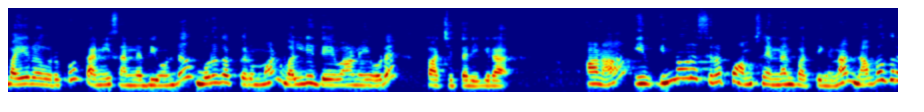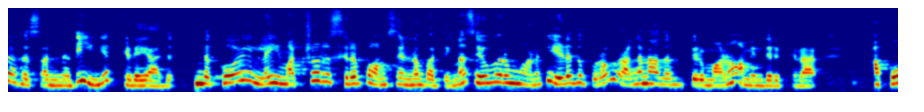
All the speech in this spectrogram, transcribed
பைரவருக்கும் தனி சன்னதி உண்டு. முருகப்பெருமான் வள்ளி தேவானையோட காட்சி தருகிறார். ஆனா இன்னொரு சிறப்பு அம்சம் என்னன்னு பாத்தீங்கன்னா நவகிரக சன்னதி இங்க கிடையாது. இந்த கோயில்ல மற்றொரு சிறப்பு அம்சம் என்ன பாத்தீங்கன்னா சிவபெருமானுக்கு இடதுபுறம் ரங்கநாதன் பெருமானும் அமைந்திருக்கிறார். அப்போ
